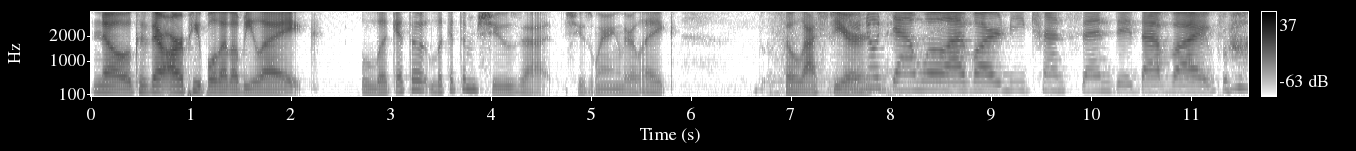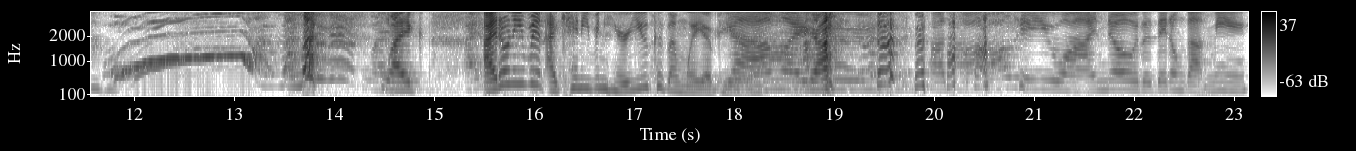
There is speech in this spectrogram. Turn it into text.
no because there are people that'll be like look at the look at them shoes that she's wearing they're like so last year You know damn well I've already transcended that vibe. like i don't even i can't even hear you because i'm way up here yeah, I'm like, Yeah. dude, talk all shit you want. I know that they don't got me.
